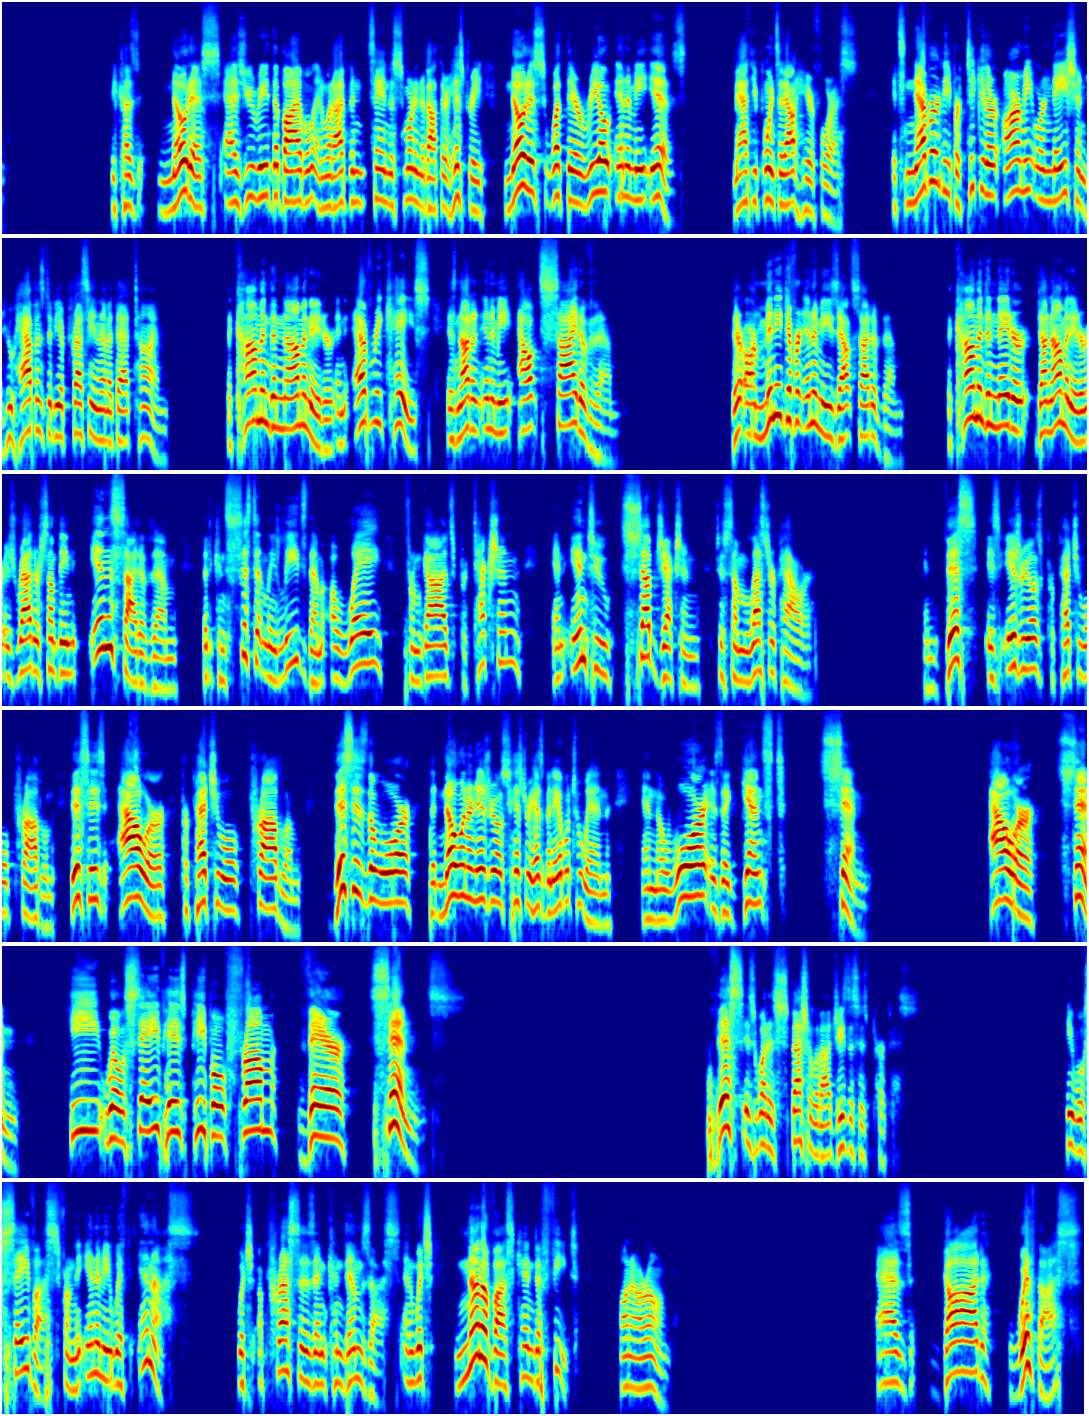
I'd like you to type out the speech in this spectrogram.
Because notice as you read the Bible and what I've been saying this morning about their history, notice what their real enemy is. Matthew points it out here for us. It's never the particular army or nation who happens to be oppressing them at that time. The common denominator in every case is not an enemy outside of them. There are many different enemies outside of them. The common denominator is rather something inside of them that consistently leads them away from God's protection and into subjection to some lesser power. And this is Israel's perpetual problem. This is our perpetual problem. This is the war that no one in Israel's history has been able to win, and the war is against sin. Our sin. He will save his people from their sins. This is what is special about Jesus' purpose. He will save us from the enemy within us, which oppresses and condemns us, and which none of us can defeat on our own. As God with us,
